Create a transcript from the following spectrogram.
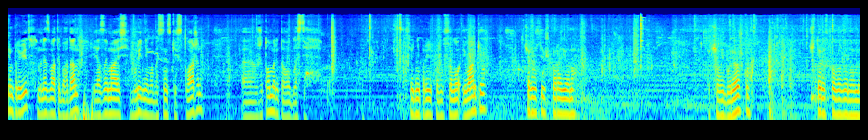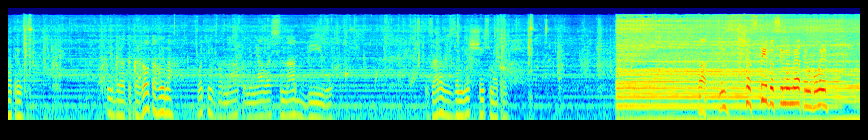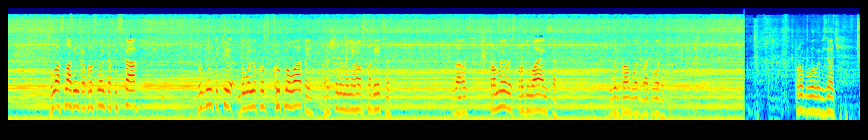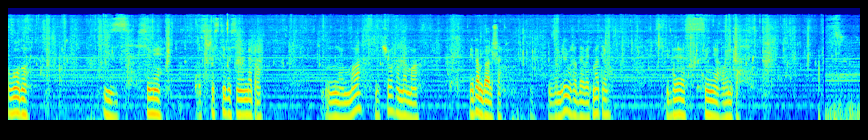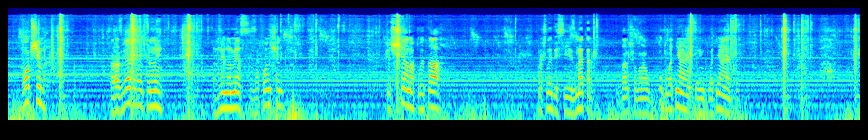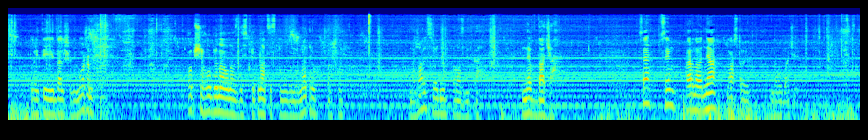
Всім привіт! Мене звати Богдан. Я займаюся бурінням абесинських скважин е, в Житомирі та області. Сьогодні приїхав у село Іванків Чернігівського району. Почали бурьошку 4,5 метрів. Іде така жовта глина, потім вона помінялась на білу. Зараз в землі 6 метрів. Так, із 6 до 7 метрів були, була слабенька прослойка піска. Він такий доволі круп- крупноватий. Вирішили на нього всадитися. Зараз промились, продуваємося. Будемо пробувати брати воду. Пробували взяти воду із 7, з 6 до 7 метрів. Нема, нічого нема. Йдемо далі. Землі вже 9 метрів. Іде синя глинка. В общем, разведывательный глиномес закончен. Піщана плита. Пройшли десь її з метр. Далі вона уплотняється і уплотняється. Пройти її далі не можемо. Обща глибина у нас десь 15,5 метрів пройшли. На жаль, сьогодні розвідка. Невдача. Все, всім гарного дня, настрою.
